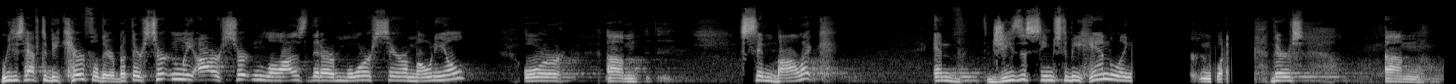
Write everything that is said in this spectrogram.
we just have to be careful there. But there certainly are certain laws that are more ceremonial or um, symbolic. And Jesus seems to be handling a certain way. There's, um,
